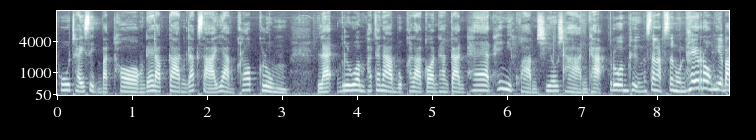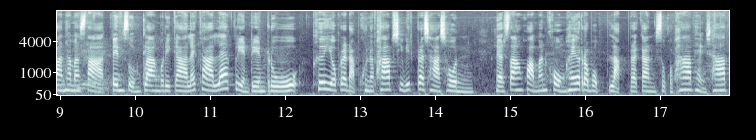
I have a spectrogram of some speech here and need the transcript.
ผู้ใช้สิทธิ์บัตรทอง ได้รับการรักษาอย่างครอบคลุม และร่วมพัฒนาบุคลากรทางการแพทย์ให้มีความเชี่ยวชาญค่ะ รวมถึงสนับสนุนให้โรงพยาบาลธรรมศาสตร์เป็นศูนย์กลางบริการและการแลกเปลี่ยนเรียนรู้ เพื่อยกระดับคุณภาพชีวิตประชาชน และสร้างความมั่นคงให้ระบบหลักประกันสุขภาพแห่งชาติ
